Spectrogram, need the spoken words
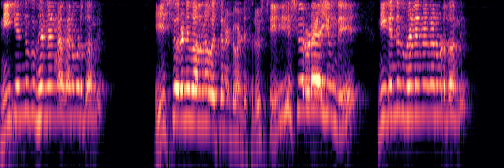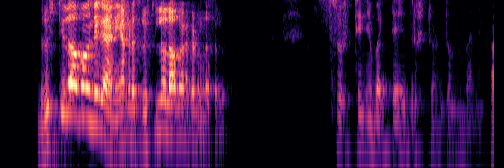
నీకెందుకు భిన్నంగా కనబడుతోంది? ఈశ్వరుని వలన వచ్చినటువంటి సృష్టి ఈశ్వరుడే అయి ఉంది. నీకెందుకు భిన్నంగా కనబడుతోంది? దృష్టి లోపం ఉంది కానీ అక్కడ సృష్టిలో లోపం ఎక్కడ ఉంది అసలు? సృష్టిని బట్టే దృష్టి ఉంటుందని.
